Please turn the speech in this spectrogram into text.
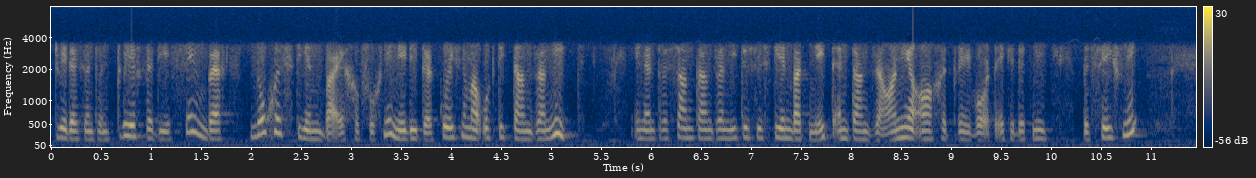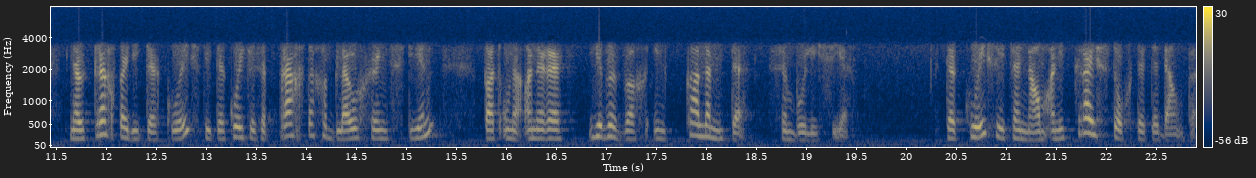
2002 vir Desember nog 'n steen bygevoeg, nie net die turkoois nie, maar ook die tanzaniet. En interessant tanzaniet is 'n steen wat net in Tansanië aangetref word. Ek het dit nie besef nie. Nou terug by die turkoois. Die turkoois is 'n pragtige blou-groen steen wat onder andere ewewig en kalmte simboliseer. Turkoois het sy naam aan die kruistogte te danke.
